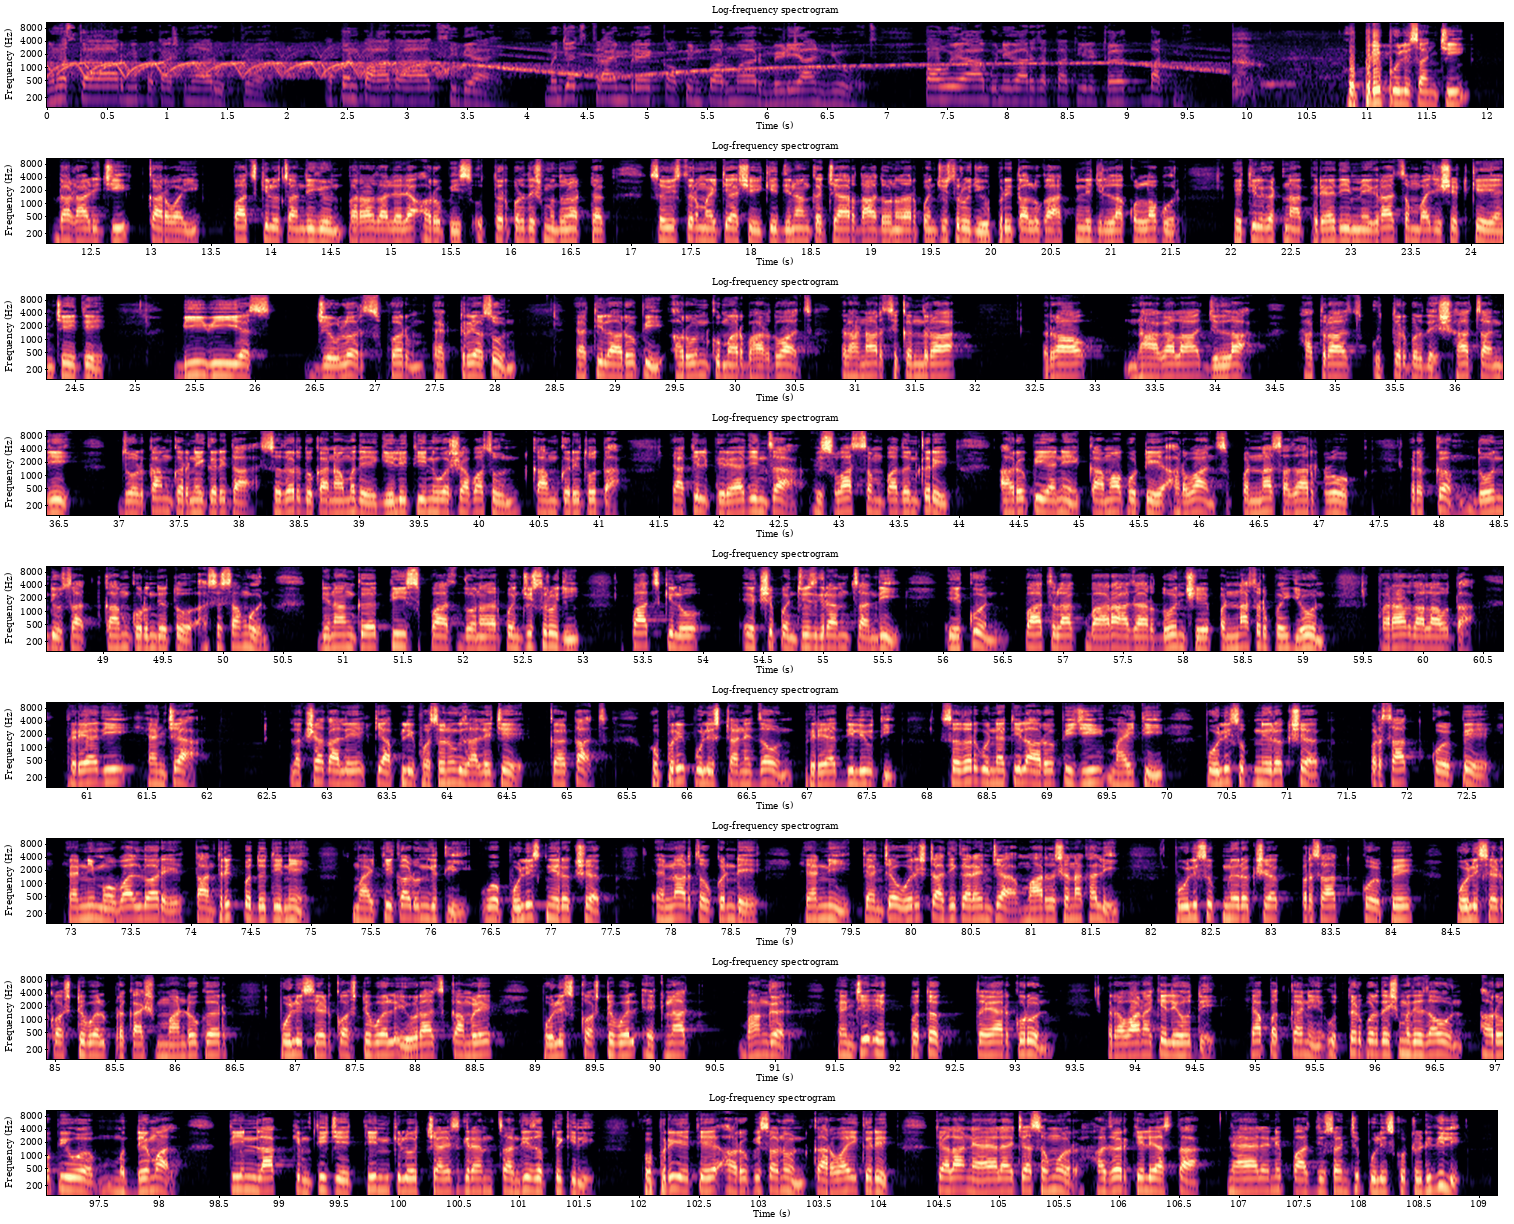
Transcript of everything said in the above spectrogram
नमस्कार मी प्रकाश कुमार उटकर. आपण पाहत आहात सी बी म्हणजेच crime break of informer media news पाहूया गुन्हेगार जगतातील ठळक बातम्या. उपरी पोलिसांची धडाडीची कारवाई. पाच किलो चांदी घेऊन फरार झालेल्या आरोपीस उत्तर प्रदेशमधून अटक. सविस्तर माहिती अशी की दिनांक चार दहा दोन हजार पंचवीस रोजी उपरी तालुका हातनली जिल्हा कोल्हापूर येथील घटना फिर्यादी मेघराज संभाजी शेटके यांचे इथे B V S jewellers firm factory असून यातील आरोपी अरुण कुमार भारद्वाज राहणार सिकंदरा राव नागाला जिल्हा हातराज उत्तर प्रदेश. हा चांदी जोडकाम करण्याकरिता सदर दुकानामध्ये गेली तीन वर्षापासून काम करीत होता. यातील फिर्यादींचा विश्वास संपादन करीत आरोपी याने कामापोटी ॲडव्हान्स पन्नास हजार रोख रक्कम दोन दिवसात काम करून देतो असे सांगून दिनांक तीस पाच दोन हजार पंचवीस रोजी पाच किलो एकशे पंचवीस ग्रॅम चांदी एकूण पाच लाख बारा हजार दोनशे पन्नास रुपये घेऊन फरार झाला होता. फिर्यादी यांच्या लक्षात आले की आपली फसवणूक झाल्याचे कळताच हुपरी पोलीस ठाण्यात जाऊन फिर्याद दिली होती. सदर गुन्ह्यातील आरोपीची माहिती पोलीस उपनिरीक्षक प्रसाद कोळपे यांनी मोबाईलद्वारे तांत्रिक पद्धतीने माहिती काढून घेतली व पोलीस निरीक्षक एन आर चौकंडे यांनी त्यांच्या वरिष्ठ अधिकाऱ्यांच्या मार्गदर्शनाखाली पोलीस उपनिरीक्षक Prasad Kolpe police head constable Prakash Mandavkar police head constable Yuvraj Kamble police constable Eknath Bhangar यांचे एक पथक तयार करून रवाना केले होते. या पथकाने उत्तर प्रदेशमध्ये जाऊन आरोपी व मुद्देमाल तीन लाख किमतीचे तीन किलो चाळीस ग्रॅम चांदी जप्त केली. उपरी येथे आरोपीस आणून कारवाई करीत त्याला न्यायालयाच्या समोर हजर केले असता न्यायालयाने पाच दिवसांची पोलीस कोठडी दिली.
